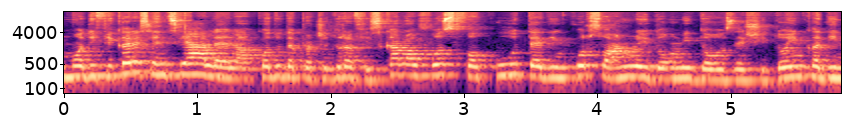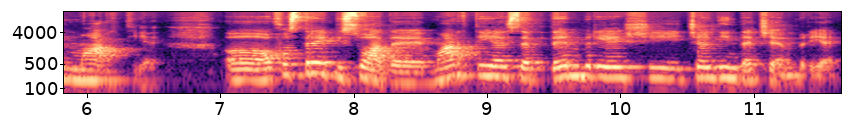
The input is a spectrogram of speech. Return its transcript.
Modificări esențiale la codul de procedură fiscală au fost făcute din cursul anului 2022, încă din martie. Uh, au fost trei episoade, martie, septembrie și cel din decembrie.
